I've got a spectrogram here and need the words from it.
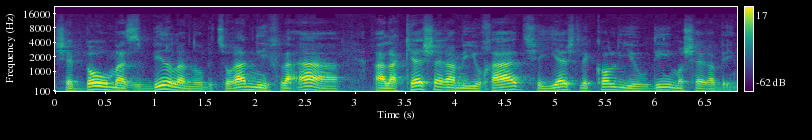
שבו הוא מסביר לנו בצורה נפלאה על הקשר המיוחד שיש לכל יהודי עם משה רבינו.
